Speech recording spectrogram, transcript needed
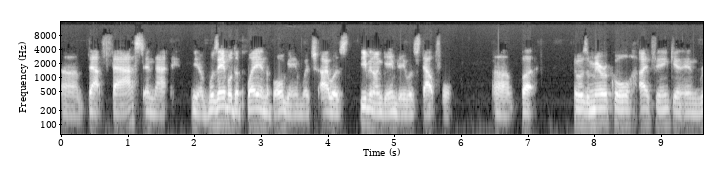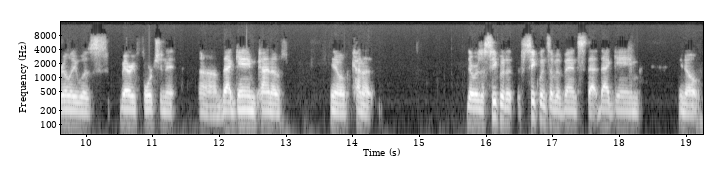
um, that fast, and that you know was able to play in the bowl game, which I was even on game day was doubtful. Um, but it was a miracle, I think, and, and really was very fortunate. Um, that game kind of, you know, kind of there was a sequence sequence of events that that game, you know,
